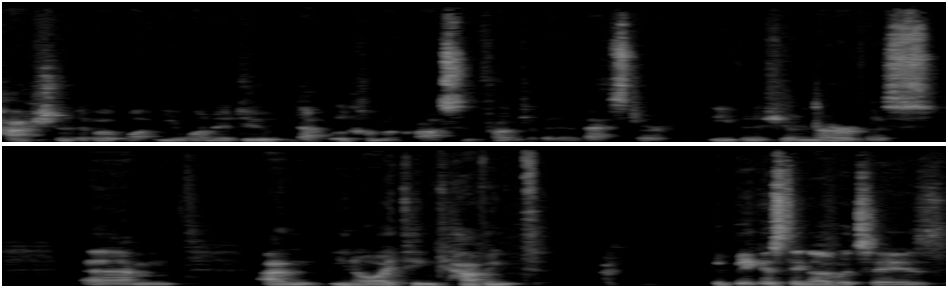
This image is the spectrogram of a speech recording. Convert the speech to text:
passionate about what you want to do, that will come across in front of an investor, even if you're nervous. Um, and you know, I think having t- the biggest thing I would say is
